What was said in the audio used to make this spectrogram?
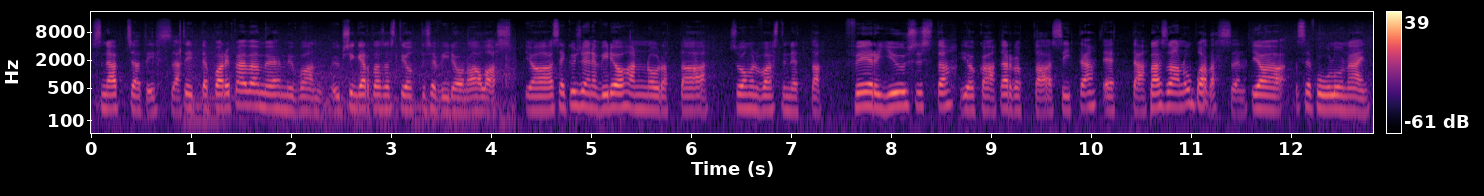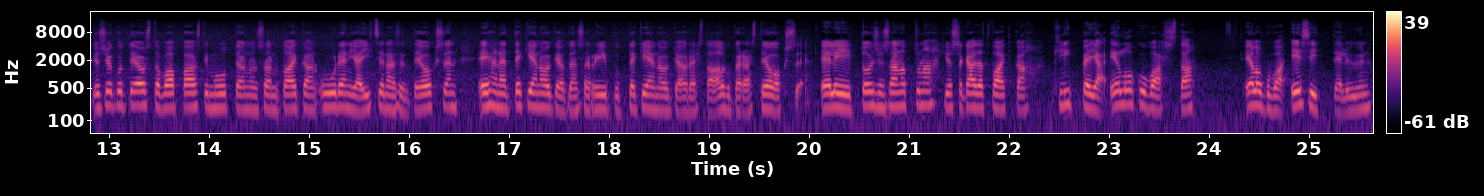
Snapchatissa. Sitten pari päivää myöhemmin vaan yksinkertaisesti otti sen videon alas. Ja se kyseinen videohan noudattaa Suomen vastinetta fair useista, joka tarkoittaa sitä, että mä saan upata sen. Ja se kuuluu näin. Jos joku teosta vapaasti muuttajan on saanut aikaan uuden ja itsenäisen teoksen, ei hänen tekijänoikeutensa riipu tekijänoikeudesta alkuperäisteokseen. Eli toisin sanottuna, jos sä käytät vaikka klippejä elokuvasta elokuva esittelyyn,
